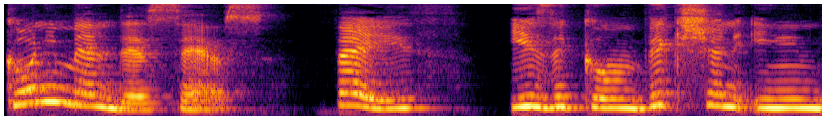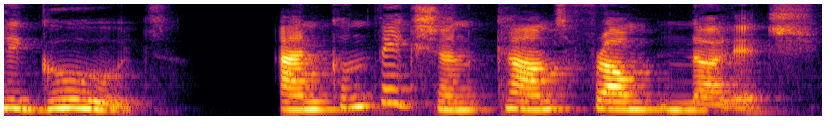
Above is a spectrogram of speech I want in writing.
Conny méndez says faith is a conviction in the good and conviction comes from knowledge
